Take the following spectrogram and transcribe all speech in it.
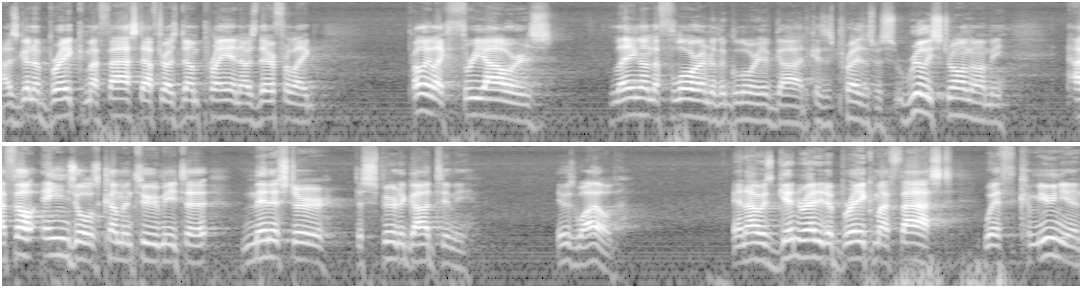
I was going to break my fast after I was done praying. I was there for like, probably like three hours, laying on the floor under the glory of God because his presence was really strong on me. I felt angels coming to me to minister the Spirit of God to me. It was wild. And I was getting ready to break my fast with communion.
